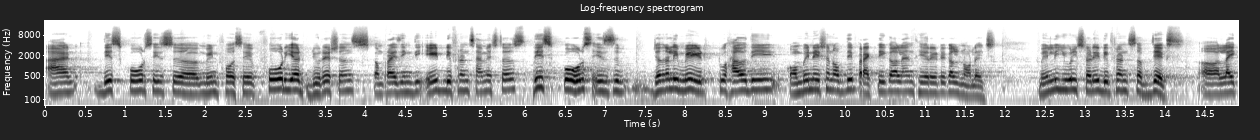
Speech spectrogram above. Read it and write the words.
and this course is uh, meant for say 4 year durations comprising the 8 different semesters. This course is generally made to have the combination of the practical and theoretical knowledge. Mainly you will study different subjects uh, like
